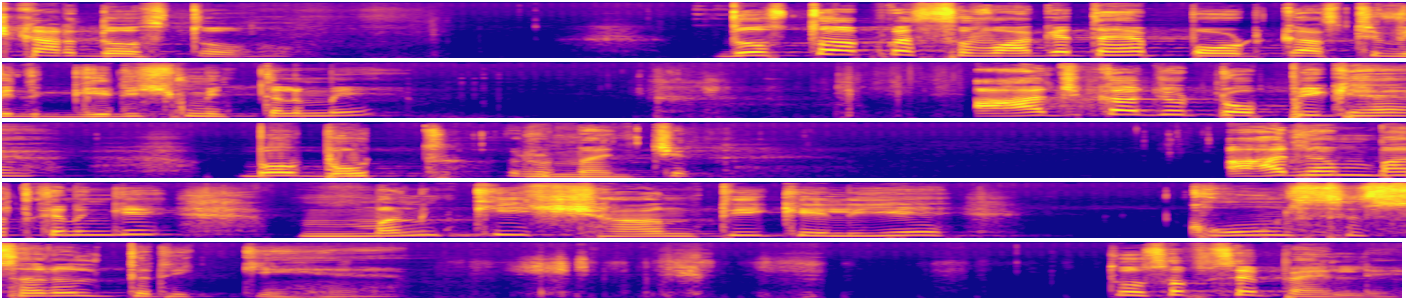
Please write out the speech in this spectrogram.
नमस्कार दोस्तों। दोस्तों, आपका स्वागत है पॉडकास्ट विद गिरीश मित्तल में। आज का जो टॉपिक है, वो बहुत रोमांचक है। आज हम बात करेंगे मन की शांति के लिए कौन से सरल तरीके हैं। तो सबसे पहले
